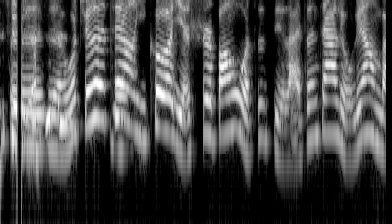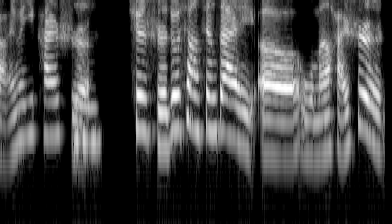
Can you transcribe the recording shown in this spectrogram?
对对对，我觉得这样一个也是帮我自己来增加流量吧，因为一开始。确实，就像现在，呃，我们还是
